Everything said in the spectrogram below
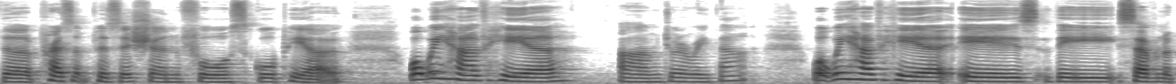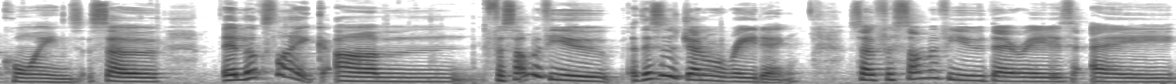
the present position for Scorpio? What we have here, um, do you want to read that? What we have here is the Seven of Coins. So it looks like um, for some of you, this is a general reading. So for some of you, there is a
